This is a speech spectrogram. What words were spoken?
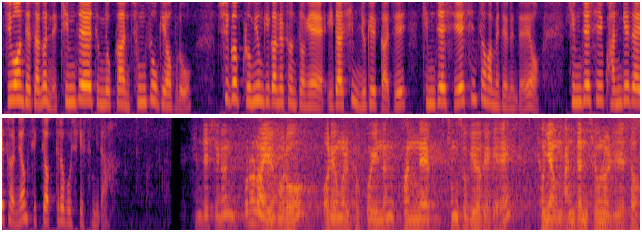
지원 대상은 김제에 등록한 중소기업으로 취급 금융기관을 선정해 이달 16일까지 김제시에 신청하면 되는데요. 김제시 관계자의 설명 직접 들어보시겠습니다. 김제시는 코로나19로 어려움을 겪고 있는 관내 중소기업에게 경영 안전 지원을 위해서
